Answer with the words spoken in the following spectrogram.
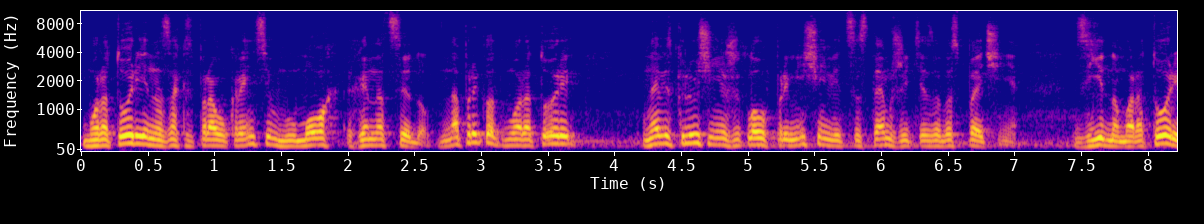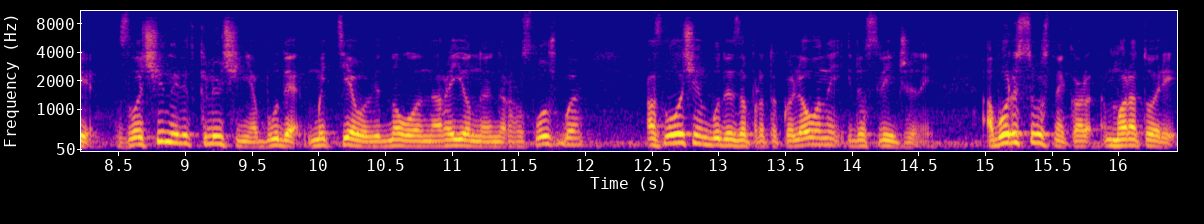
мораторії на захист прав українців в умовах геноциду. Наприклад, мораторій на відключення житлових приміщень від систем життєзабезпечення. Згідно мораторію, злочинне відключення буде миттєво відновлено районною енергослужбою, а злочин буде запротокольований і досліджений. Або ресурсний мораторій,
